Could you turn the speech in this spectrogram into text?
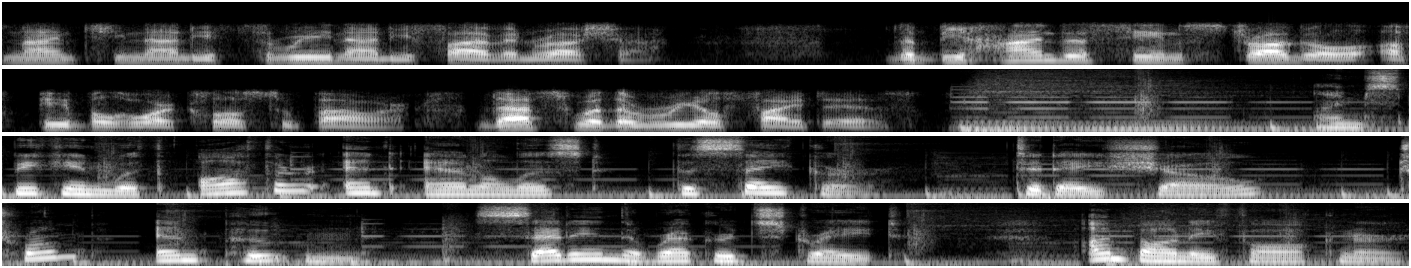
1993 95 in Russia. The behind the scenes struggle of people who are close to power. That's where the real fight is. I'm speaking with author and analyst The Saker. Today's show Trump and Putin Setting the Record Straight. I'm Bonnie Faulkner.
